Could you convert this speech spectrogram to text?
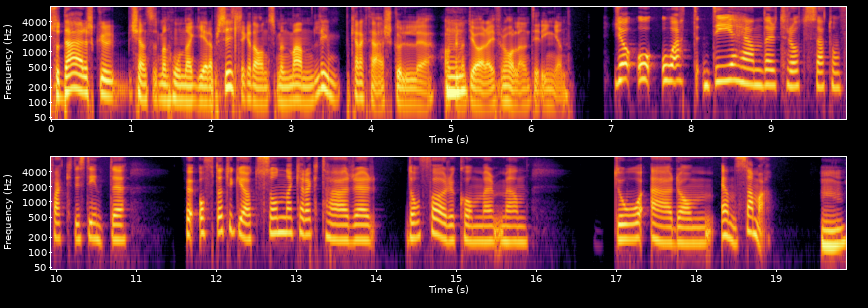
så där skulle, känns det som att hon agerar precis likadant som en manlig karaktär skulle ha Mm. kunnat göra i förhållande till ringen. Ja, och, och att det händer trots att hon faktiskt inte... För ofta tycker jag att sådana karaktärer, de förekommer men då är de ensamma. Mm.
